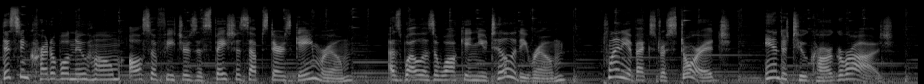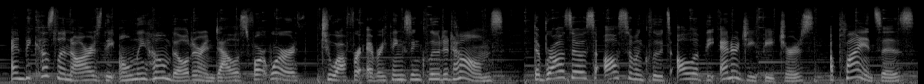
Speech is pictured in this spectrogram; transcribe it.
This incredible new home also features a spacious upstairs game room, as well as a walk-in utility room, plenty of extra storage, and a two-car garage. And because Lennar is the only home builder in Dallas-Fort Worth to offer everything's included homes, the Brazos also includes all of the energy features, appliances,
